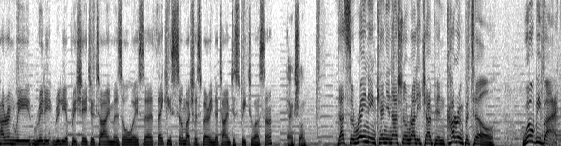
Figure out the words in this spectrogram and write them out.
Aaron, we really, really appreciate your time as always. Uh, thank you so much for sparing the time to speak to us. Huh? Thanks, Sean. That's the reigning Kenya National Rally Champion, Karan Patel. We'll be back.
